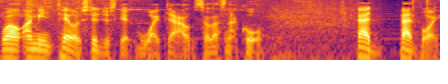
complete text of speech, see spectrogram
Well, I mean, Talos did just get wiped out, so that's not cool. Bad, bad boy.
